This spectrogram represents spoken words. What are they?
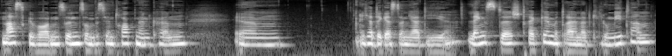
nass geworden sind, so ein bisschen trocknen können. Ähm, ich hatte gestern ja die längste Strecke mit 300 Kilometern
